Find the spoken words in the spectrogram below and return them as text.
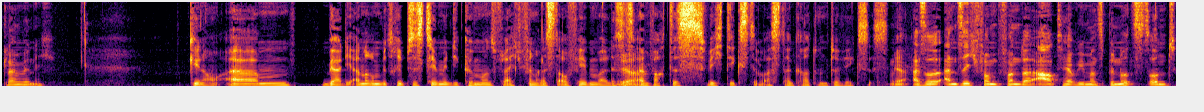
Klein wenig. Genau. Ähm, ja, die anderen Betriebssysteme, die können wir uns vielleicht für den Rest aufheben, weil das Ja. ist einfach das Wichtigste, was da gerade unterwegs ist. Ja, also an sich vom, von der Art her, wie man es benutzt und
